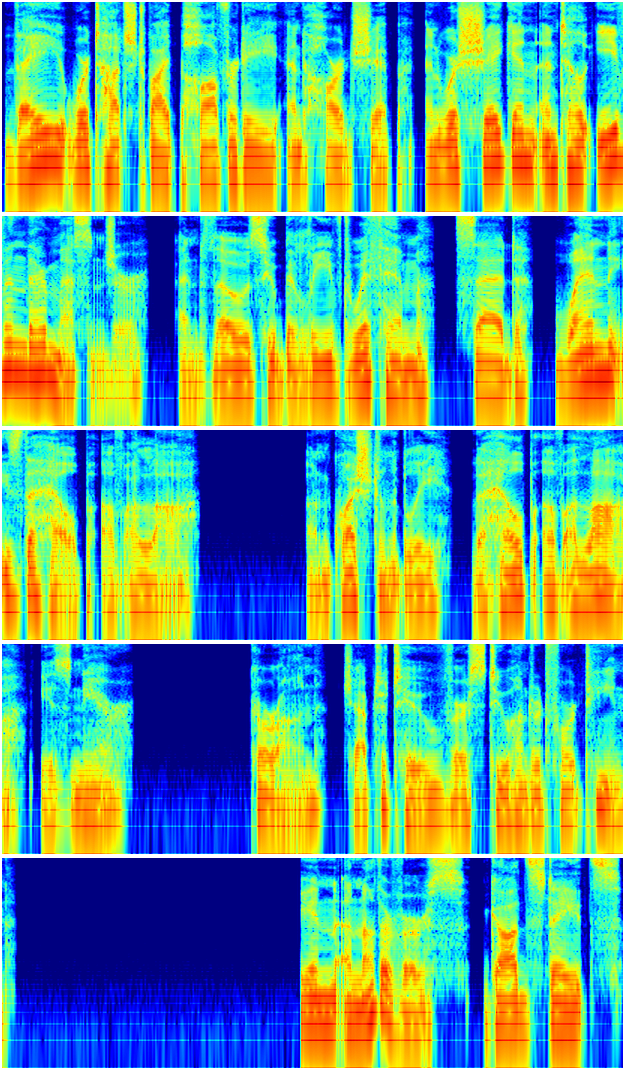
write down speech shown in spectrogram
They were touched by poverty and hardship and were shaken until even their messenger, and those who believed with him, said, When is the help of Allah? Unquestionably, the help of Allah is near. Quran, chapter 2, verse 214. In another verse, God states,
